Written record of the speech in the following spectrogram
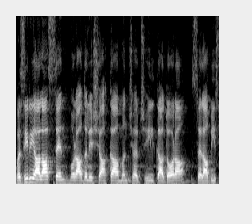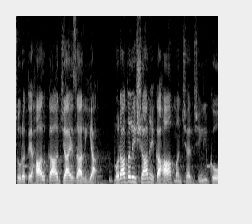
वज़ीर अला सिंध मुराद अली शाह का मंशर झील का दौरा, सैलाबी सूरत हाल का जायजा लिया। मुराद अली शाह ने कहा मंशर झील को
